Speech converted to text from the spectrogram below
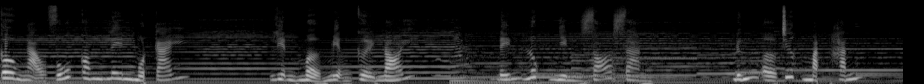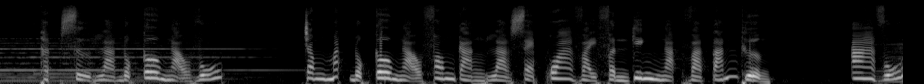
cơ ngạo vũ cong lên một cái, liền mở miệng cười nói. Đến lúc nhìn rõ ràng Đứng ở trước mặt hắn. Thật sự là độc cơ ngạo vũ. Trong mắt độc cơ ngạo phong càng là xẹt qua vài phần kinh ngạc và tán thưởng. A Vũ,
